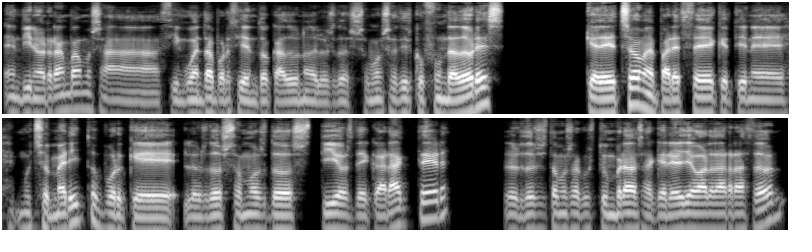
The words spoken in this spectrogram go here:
en DinoRank vamos a 50% cada uno de los dos. Somos socios cofundadores, que de hecho me parece que tiene mucho mérito porque los dos somos dos tíos de carácter, los dos estamos acostumbrados a querer llevar la razón.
